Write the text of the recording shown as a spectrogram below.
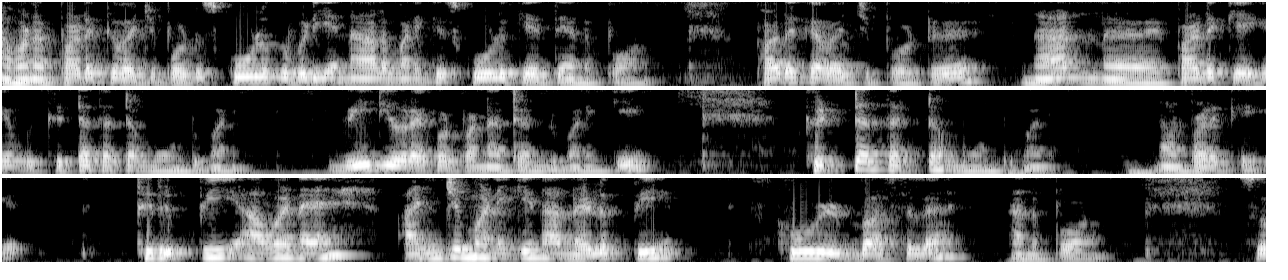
அவனை படுக்க வச்சு போட்டு ஸ்கூலுக்கு விடிய நாலு மணிக்கு ஸ்கூலுக்கு ஏற்றி அனுப்புவோம் படுக்க வச்சு போட்டு நான் படுக்கைக்கு கிட்டத்தட்ட மூன்று மணி. வீடியோ ரெக்கார்ட் பண்ண ரெண்டு மணிக்கு கிட்டத்தட்ட மூன்று மணி நான் படுக்கைக்கு. திருப்பி அவனை அஞ்சு மணிக்கு நான் எழுப்பி ஸ்கூல் பஸ்ஸில் அனுப்பணும் ஸோ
